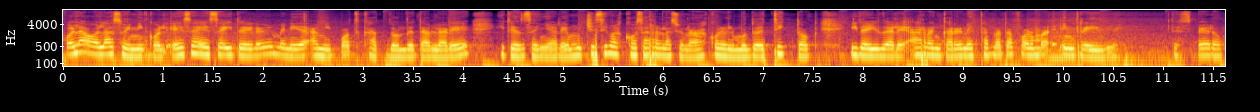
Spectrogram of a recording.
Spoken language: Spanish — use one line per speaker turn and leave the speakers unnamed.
Hola, hola, soy Nicole SS y te doy la bienvenida a mi podcast donde te hablaré y te enseñaré muchísimas cosas relacionadas con el mundo de TikTok y te ayudaré a arrancar en esta plataforma increíble. Te espero.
